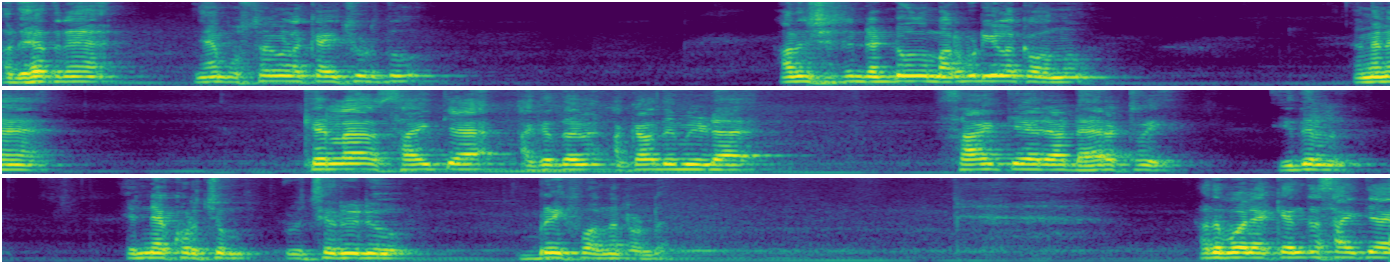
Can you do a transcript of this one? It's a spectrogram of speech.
അദ്ദേഹത്തിന് ഞാൻ പുസ്തകങ്ങളൊക്കെ അയച്ചു കൊടുത്തു. അതിനുശേഷം രണ്ട് മൂന്ന് മറുപടികളൊക്കെ വന്നു. അങ്ങനെ കേരള സാഹിത്യ അക്കാദമി അക്കാദമിയുടെ സാഹിത്യകാര ഡയറക്ടറി ഇതിൽ എന്നെക്കുറിച്ചും ഒരു ചെറിയൊരു ബ്രീഫ് വന്നിട്ടുണ്ട്. അതുപോലെ കേന്ദ്ര സാഹിത്യ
